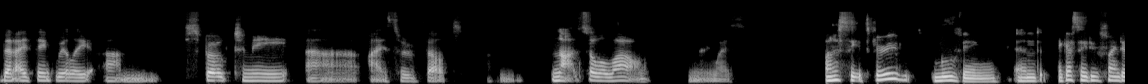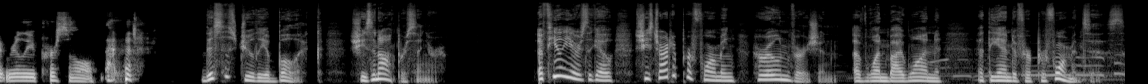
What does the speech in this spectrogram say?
that I think really um, spoke to me. Uh, I sort of felt um, not so alone in many ways. Honestly, it's very moving, and I guess I do find it really personal. this is Julia Bullock. She's an opera singer. A few years ago, she started performing her own version of One by One at the end of her performances.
